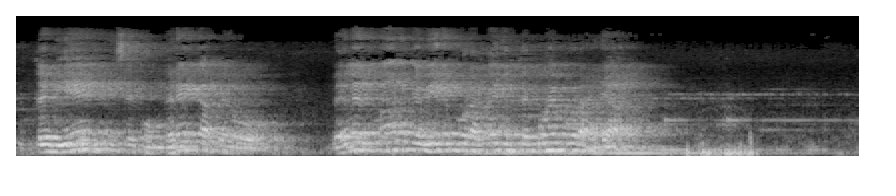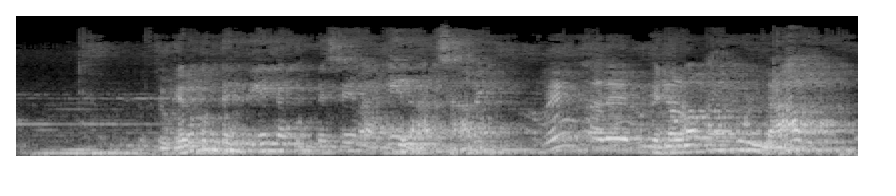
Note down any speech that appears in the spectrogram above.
usted viene y se congrega, pero ve al hermano que viene por acá y usted coge por allá. Yo quiero que usted entienda que usted se va a quedar, ¿sabe? Amén. Que no va para ningún lado.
